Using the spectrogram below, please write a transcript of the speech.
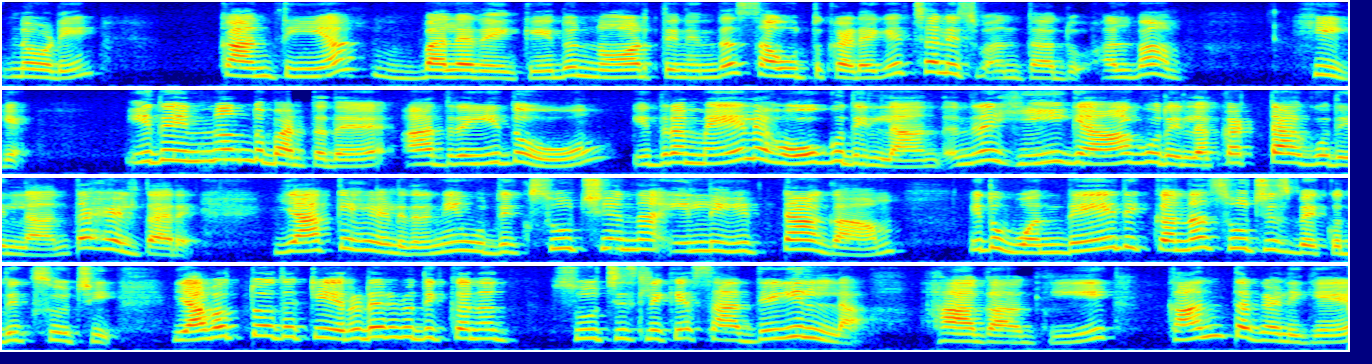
ನೋಡಿ, ಕಾಂತೀಯ ಬಲರೇಖೆ. ಇದು ನಾರ್ತಿನಿಂದ ಸೌತ್ ಕಡೆಗೆ ಚಲಿಸುವಂತಹದ್ದು, ಅಲ್ವಾ? ಹೀಗೆ. ಇದು ಇನ್ನೊಂದು ಬರ್ತದೆ, ಆದ್ರೆ ಇದು ಇದರ ಮೇಲೆ ಹೋಗುದಿಲ್ಲ ಅಂತ, ಅಂದ್ರೆ ಹೀಗೆ ಆಗುದಿಲ್ಲ, ಕಟ್ ಆಗುದಿಲ್ಲ ಅಂತ ಹೇಳ್ತಾರೆ. ಯಾಕೆ ಹೇಳಿದ್ರೆ, ನೀವು ದಿಕ್ಸೂಚಿಯನ್ನ ಇಲ್ಲಿ ಇಟ್ಟಾಗ ಇದು ಒಂದೇ ದಿಕ್ಕನ್ನ ಸೂಚಿಸಬೇಕು, ದಿಕ್ಸೂಚಿ. ಯಾವತ್ತೂ ಅದಕ್ಕೆ ಎರಡೆರಡು ದಿಕ್ಕನ್ನ ಸೂಚಿಸ್ಲಿಕ್ಕೆ ಸಾಧ್ಯ ಇಲ್ಲ. ಹಾಗಾಗಿ ಕಾಂತಗಳಿಗೆ,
